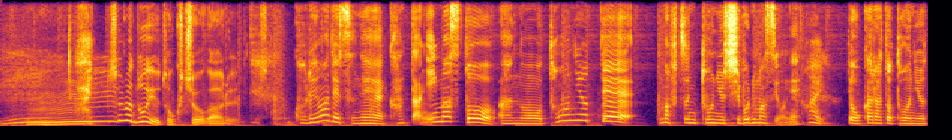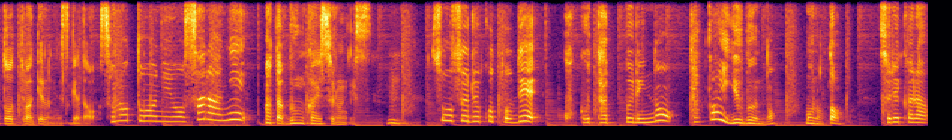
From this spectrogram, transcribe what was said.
ううんんそれはどういう特徴があるんですか？これはですね簡単に言いますとあの豆乳って、まあ、普通に豆乳絞りますよね。はい。でおからと豆乳とって分けるんですけどその豆乳をさらにまた分解するんです、うん。そうすることでコクたっぷりの高い油分のものとそれから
